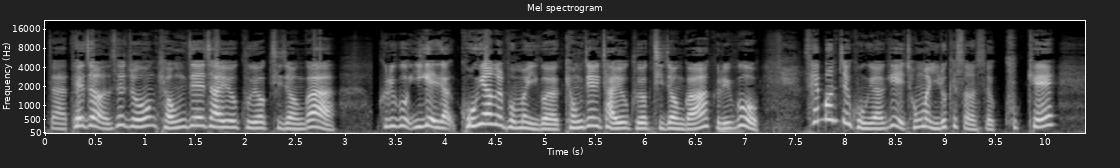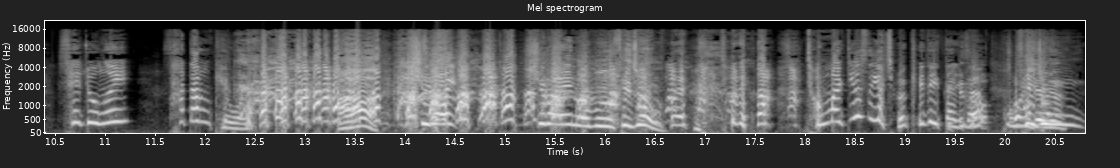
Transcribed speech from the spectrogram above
자, 대전, 세종 경제자유구역 지정과 그리고 이게 그러니까 공약을 보면 이거예요. 경제 자유 구역 지정과 그리고 세 번째 공약이 정말 이렇게 써놨어요. 국회 세종의 사당 개원. 아, 슈라인, 슈라인 오브 세종. 저 내가 정말 띄어쓰기가 저렇게 돼 있다니까요. 세종,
